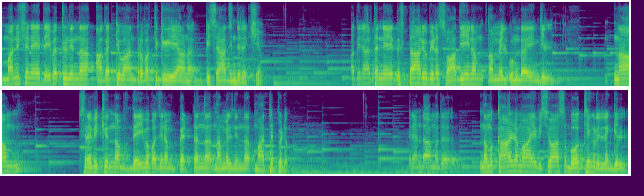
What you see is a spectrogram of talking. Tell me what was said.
മനുഷ്യനെ ദൈവത്തിൽ നിന്ന് അകറ്റുവാൻ പ്രവർത്തിക്കുകയാണ് പിശാജിന്റെ ലക്ഷ്യം. അതിനാൽ തന്നെ ദുഷ്ടാരൂപിയുടെ സ്വാധീനം നമ്മിൽ ഉണ്ട് എങ്കിൽ നാം ശ്രവിക്കുന്ന ദൈവവചനം പെട്ടെന്ന് നമ്മിൽ നിന്ന് മാറ്റപ്പെടും. രണ്ടാമത് നമുക്ക് ആഴമായ വിശ്വാസ ബോധ്യങ്ങളില്ലെങ്കിൽ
